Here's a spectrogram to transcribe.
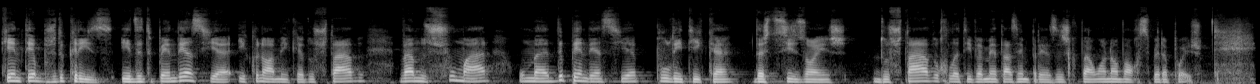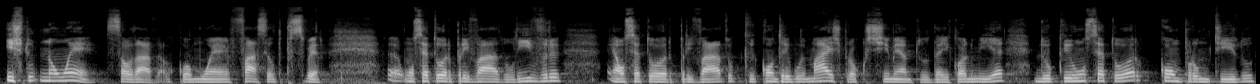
que, em tempos de crise e de dependência económica do Estado, vamos sumar uma dependência política das decisões do Estado relativamente às empresas que vão ou não vão receber apoios. Isto não é saudável, como é fácil de perceber. Um setor privado livre é um setor privado que contribui mais para o crescimento da economia do que um setor comprometido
